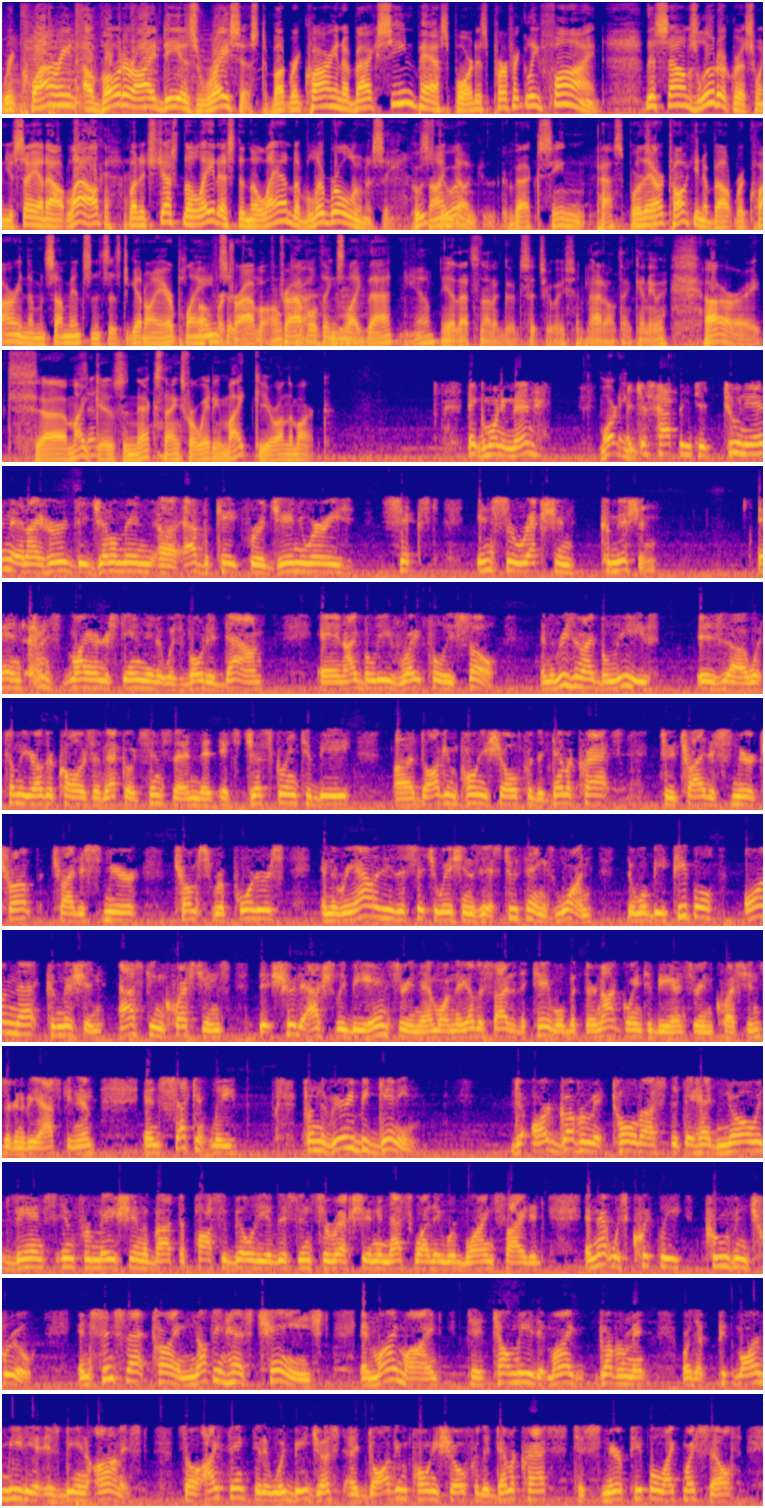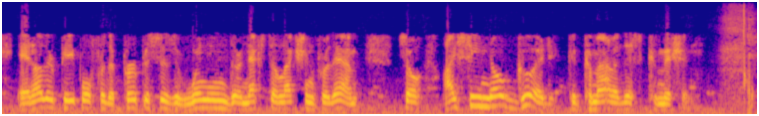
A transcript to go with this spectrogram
Requiring a voter ID is racist, but requiring a vaccine passport is perfectly fine. This sounds ludicrous when you say it out loud, but it's just the latest in the land of liberal lunacy. Who's Signed doing Doug. vaccine passports? Well, they are talking about requiring them in some instances to get on airplanes, Oh, for or travel, okay. travel, things Mm. like that. Yeah. Yeah, that's not a good situation. I don't think, anyway. All right. Uh, Mike Send- is next. Thanks for waiting. Mike, you're on the mark. Hey, good morning, men. I just happened to tune in and I heard the gentleman uh, advocate for a January 6th insurrection commission. and it's my understanding that it was voted down, and I believe rightfully so. And the reason I believe is uh, what some of your other callers have echoed since then that it's just going to be a dog and pony show for the Democrats to try to smear Trump, try to smear Trump's reporters. And the reality of the situation is this two things. One, there will be people on that commission asking questions that should actually be answering them on the other side of the table, but they're not going to be answering questions. They're going to be asking them. And secondly, from the very beginning, the, our government told us that they had no advance information about the possibility of this insurrection, and that's why they were blindsided. And that was quickly proven true. And since that time, nothing has changed in my mind to tell me that my government or that our media is being honest. So I think that it would be just a dog and pony show for the Democrats to smear people like myself and other people for the purposes of winning their next election for them. So I see no good could come out of this commission.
